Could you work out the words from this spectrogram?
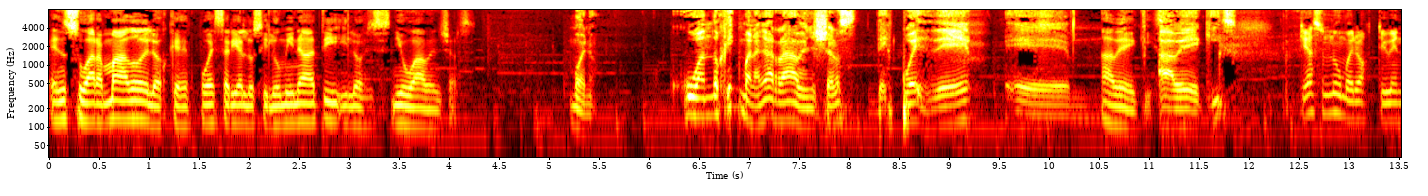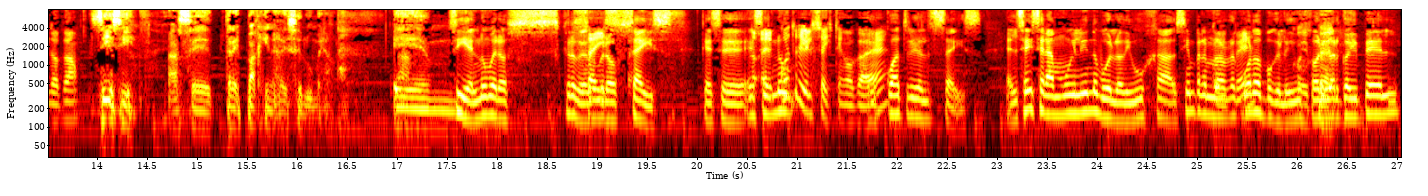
en su armado de los que después serían los Illuminati y los New Avengers. Bueno, cuando Hickman agarra Avengers, después de eh, ABX. ABX, Que hace un número, estoy viendo acá. sí, sí, hace tres páginas de ese número. Eh, Sí, el número, creo que el Seis. número 6, que es, eh, No, es el, el nu- 4 y el 6 tengo acá, ¿eh? el 4 y el 6. El 6 era muy lindo porque lo dibuja, siempre me lo recuerdo porque lo dibuja Coipel. Oliver Coipel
